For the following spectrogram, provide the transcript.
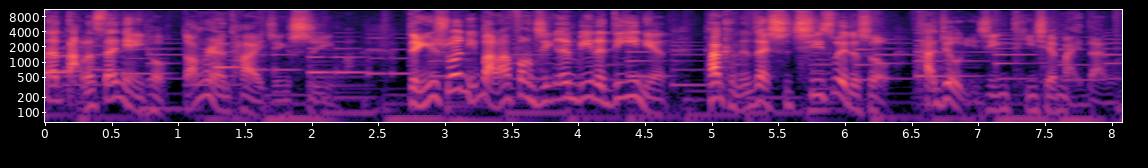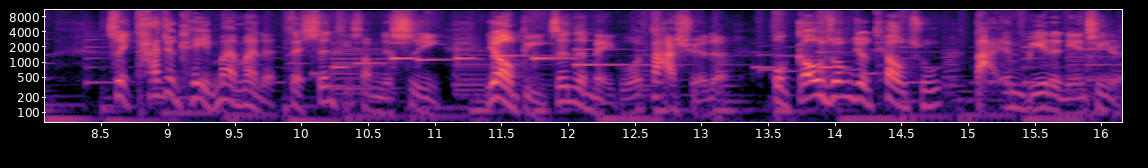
那打了三年以后，当然他已经适应了。等于说，你把他放进 NBA 的第一年，他可能在十七岁的时候，他就已经提前买单了，所以他就可以慢慢的在身体上面的适应，要比真的美国大学的或高中就跳出打 NBA 的年轻人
